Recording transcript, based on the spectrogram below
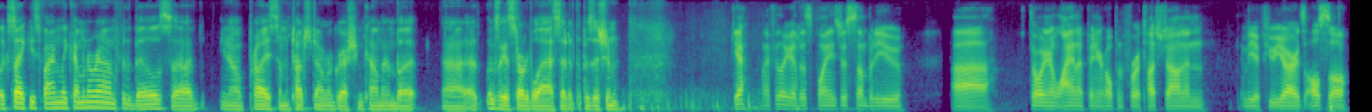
looks like he's finally coming around for the Bills. Uh, you know, probably some touchdown regression coming, but uh, it looks like a startable asset at the position. Yeah, I feel like at this point he's just somebody you uh, throw in your lineup and you're hoping for a touchdown and maybe a few yards. Also,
